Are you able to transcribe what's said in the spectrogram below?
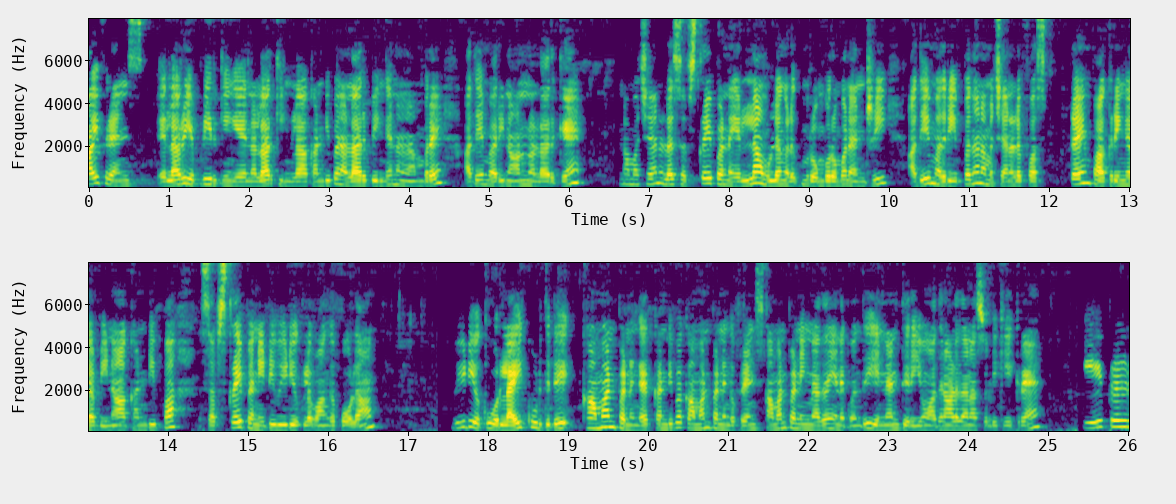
ஹாய் ஃப்ரெண்ட்ஸ் எல்லோரும் எப்படி இருக்கீங்க? நல்லா இருக்கீங்களா? கண்டிப்பாக நல்லா இருப்பீங்கன்னு நான் நம்புகிறேன் அதே மாதிரி நானும் நல்லா இருக்கேன். நம்ம சேனலை சப்ஸ்கிரைப் பண்ண எல்லா உள்ளங்களுக்கும் ரொம்ப ரொம்ப நன்றி. அதே மாதிரி இப்போ தான் நம்ம சேனலை ஃபஸ்ட் டைம் பார்க்குறீங்க அப்படின்னா கண்டிப்பாக சப்ஸ்கிரைப் பண்ணிவிட்டு வீடியோக்குள்ளே வாங்க போகலாம் வீடியோக்கு ஒரு லைக் கொடுத்துட்டு கமெண்ட் பண்ணுங்கள் கண்டிப்பாக கமெண்ட் பண்ணுங்கள் ஃப்ரெண்ட்ஸ் கமெண்ட் பண்ணிங்கன்னா தான் எனக்கு வந்து என்னன்னு தெரியும். அதனால தான் நான் சொல்லி கேட்குறேன் ஏப்ரல்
